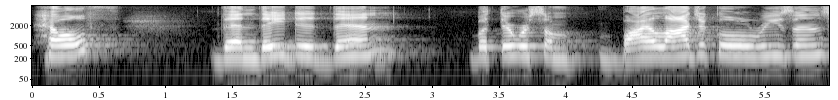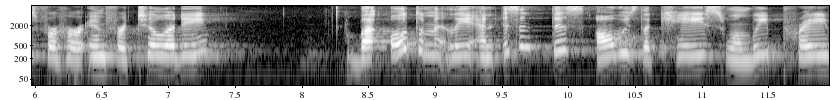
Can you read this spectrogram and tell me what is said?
health than they did then, but there were some biological reasons for her infertility. But ultimately, and isn't this always the case when we pray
